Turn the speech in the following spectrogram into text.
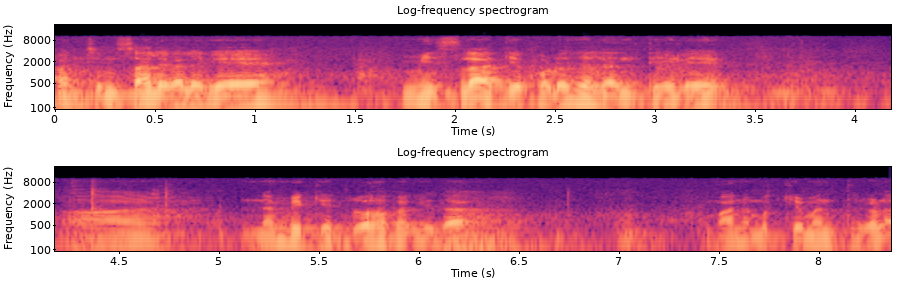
ಪಂಚಮ ಶಾಲೆಗಳಿಗೆ ಮೀಸಲಾತಿ ಕೊಡೋದಿಲ್ಲ ಅಂತೇಳಿ ನಂಬಿಕೆ ದ್ರೋಹ ಬಗೆದ ಮಾನ್ಯ ಮುಖ್ಯಮಂತ್ರಿಗಳ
